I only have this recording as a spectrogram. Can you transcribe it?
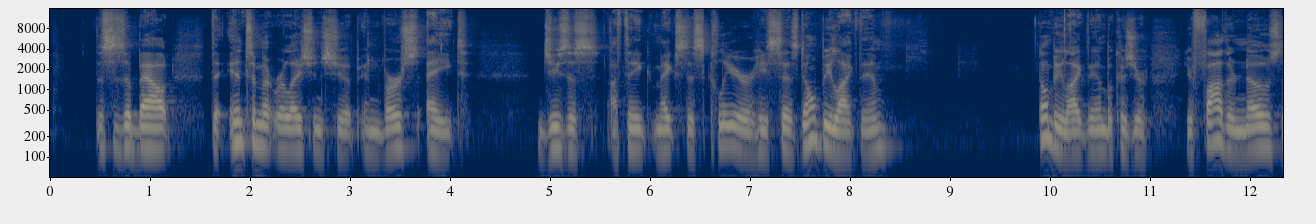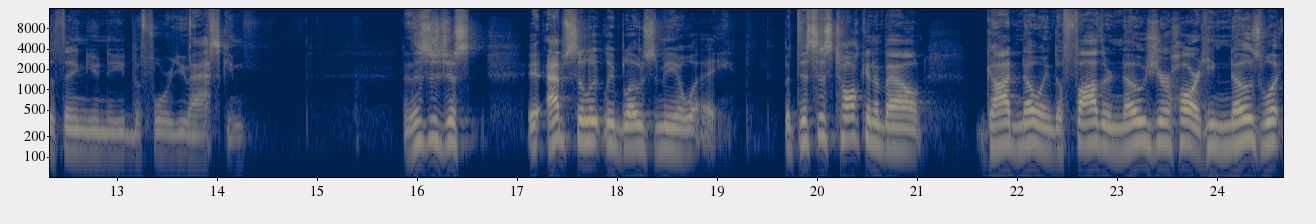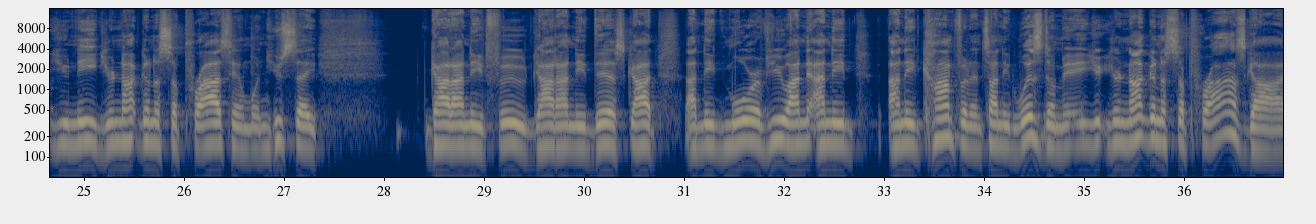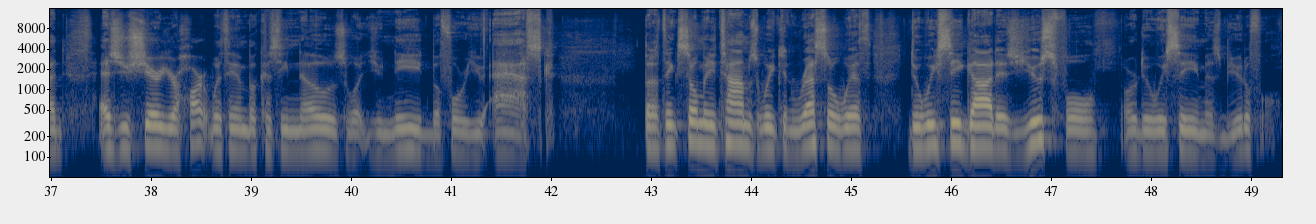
This is about the intimate relationship. In verse 8, Jesus, I think, makes this clear. He says, Don't be like them. Don't be like them because you're your Father knows the thing you need before you ask Him. Now, this is just, it absolutely blows me away. But this is talking about God knowing. The Father knows your heart, He knows what you need. You're not going to surprise Him when you say, God, I need food. God, I need this. God, I need more of you. I, need I need confidence. I need wisdom. You're not going to surprise God as you share your heart with Him because He knows what you need before you ask. But I think so many times we can wrestle with do we see God as useful or do we see Him as beautiful?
